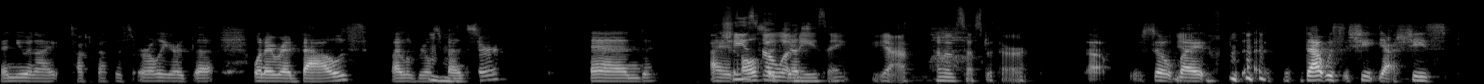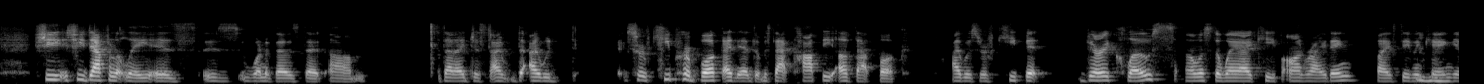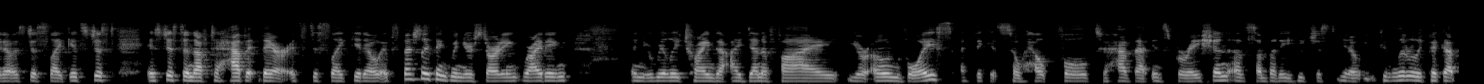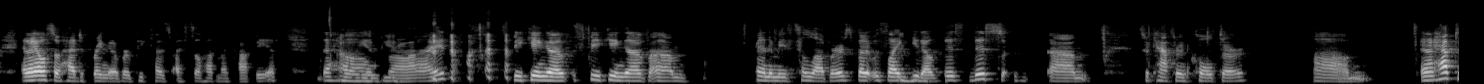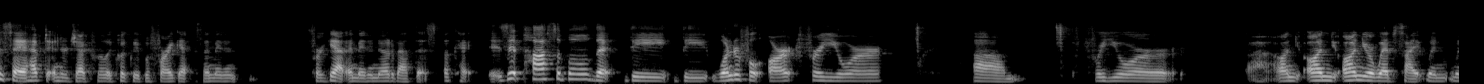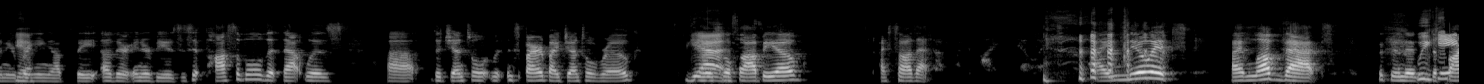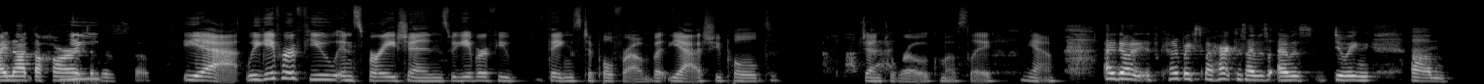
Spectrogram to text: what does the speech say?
and you and I talked about this earlier, the when I read Vows by LaVyrle hmm Spencer, and I She's also so just, amazing. Yeah, I'm obsessed with her. uh, so Yeah. my that was she, yeah, she's she she definitely is is one of those that um that I just I I would sort of keep her book. I did. It was that copy of that book. I would sort of keep it very close, almost the way I keep On Writing by Stephen hmm King. You know, it's just like it's just it's just enough to have it there. It's just like you know, especially I think when you're starting writing and you're really trying to identify your own voice. I think it's so helpful to have that inspiration of somebody who just you know you can literally pick up. And I also had to bring over because I still have my copy of The Oh, Hellion beautiful. Bride. Speaking of speaking of um, enemies to lovers, but it was like, you hmm know, this this um so Catherine Coulter. Um and I have to say, I have to interject really quickly before I get because I made a forget, I made a note about this. Okay. Is it possible that the the wonderful art for your um for your uh, on on on your website when when you're Yeah. bringing up the other interviews, is it possible that that was uh, the gentle inspired by Gentle Rogue, the original Yes. Fabio? I saw that. I knew it. I knew it. I love that. Because in the We gave Not the Heart, it you was. So. Yeah, we gave her a few inspirations. We gave her a few things to pull from, but yeah, she pulled Gentle Rogue mostly. Yeah. I know it kind of breaks my heart because I was I was doing um,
